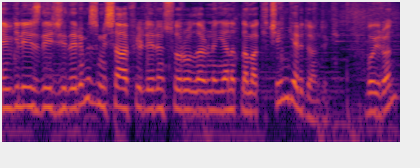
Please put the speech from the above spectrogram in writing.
Sevgili izleyicilerimiz misafirlerin sorularını yanıtlamak için geri döndük. Buyurun.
